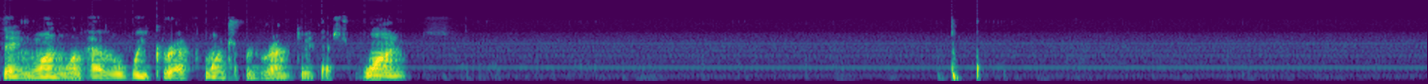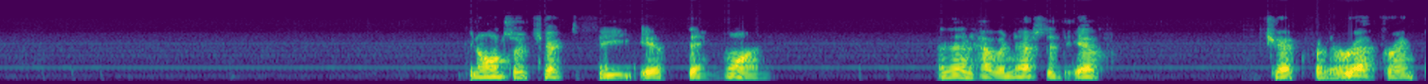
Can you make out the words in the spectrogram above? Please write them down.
Thing thing 1 will have a weak ref once we run through this once. You can also check to see if thing 1, and then have a nested if check for the reference,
